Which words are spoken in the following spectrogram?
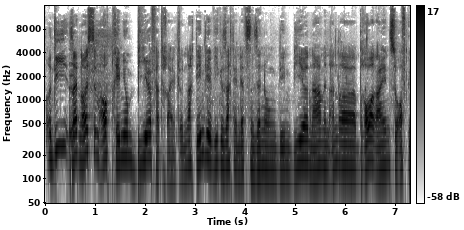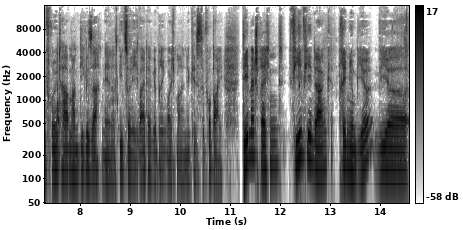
Und die seit neuestem auch Premium Bier vertreibt. Und nachdem wir, wie gesagt, in den letzten Sendungen den Biernamen anderer Brauereien zu oft gefrönt haben, haben die gesagt, nee, das geht so nicht weiter, wir bringen euch mal eine Kiste vorbei. Dementsprechend vielen, vielen Dank, Premium Bier. Wir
